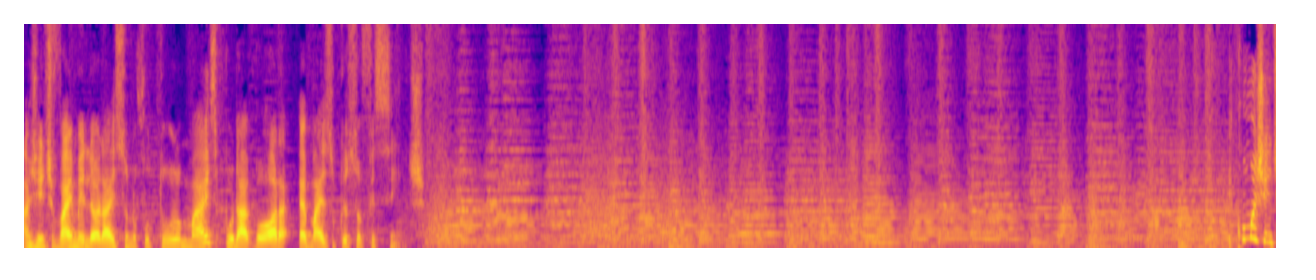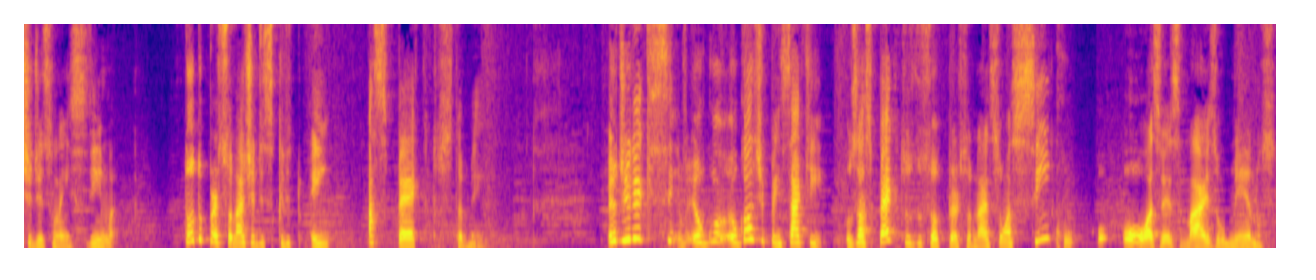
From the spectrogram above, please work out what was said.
A gente vai melhorar isso no futuro, mas por agora é mais do que o suficiente. E como a gente disse lá em cima, todo personagem é descrito em aspectos também. Eu diria que sim. Eu, eu gosto de pensar que os aspectos do seu personagem são as cinco, ou, ou às vezes mais ou menos,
